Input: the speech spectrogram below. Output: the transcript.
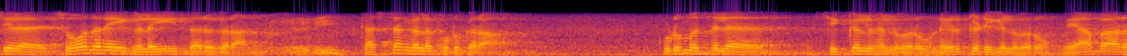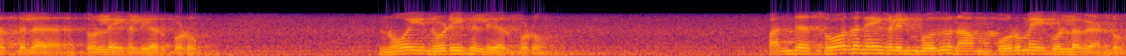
சில சோதனைகளை தருகிறான். கஷ்டங்களை கொடுக்குறான். குடும்பத்தில் சிக்கல்கள் வரும் நெருக்கடிகள் வரும் வியாபாரத்தில் தொல்லைகள் ஏற்படும் நோய் நொடிகள் ஏற்படும். அந்த சோதனைகளின் போது நாம் பொறுமை கொள்ள வேண்டும்.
